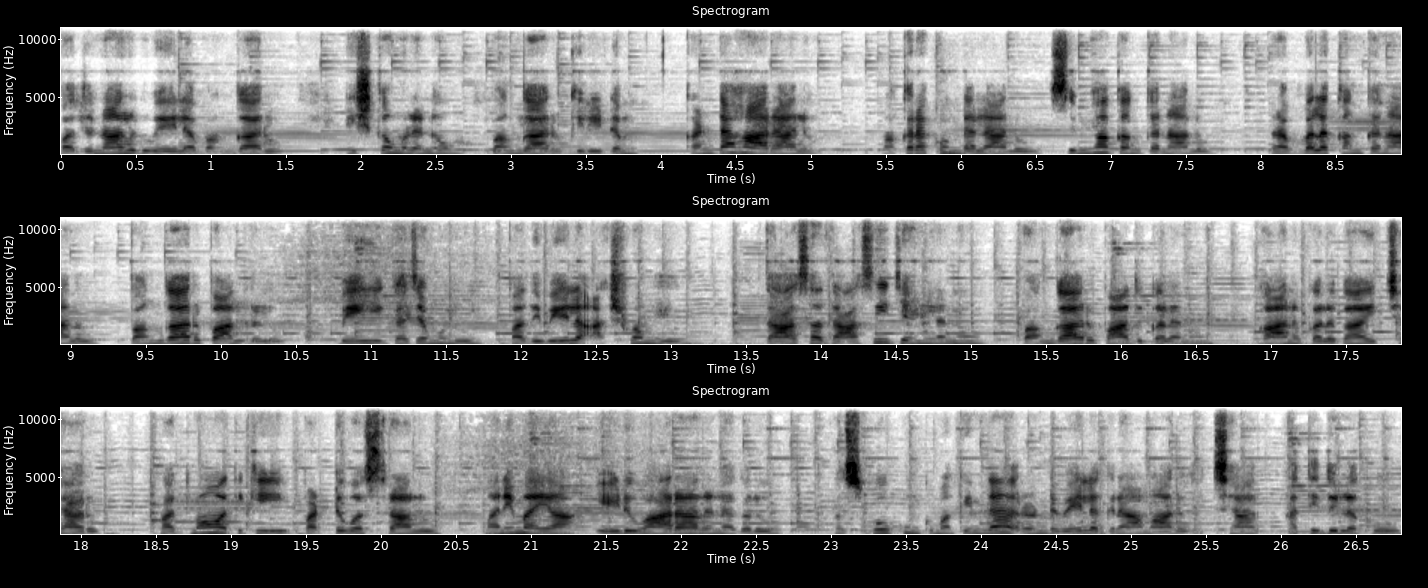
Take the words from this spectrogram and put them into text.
పద్నాలుగు వేల బంగారు నిష్కములను బంగారు కిరీటం కంఠహారాలు మకర కుండలాలు సింహ కంకణాలు రవ్వల కంకణాలు బంగారు పాత్రలు వెయ్యి గజములు పదివేల అశ్వములు దాస దాసీజనులను బంగారు పాదుకలను కానుకలుగా ఇచ్చారు. పద్మావతికి పట్టు వస్త్రాలు మణిమయ ఏడు వారాల నగలు పసుపు కుంకుమ కింద రెండు వేల గ్రామాలు ఇచ్చారు. అతిథులకు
